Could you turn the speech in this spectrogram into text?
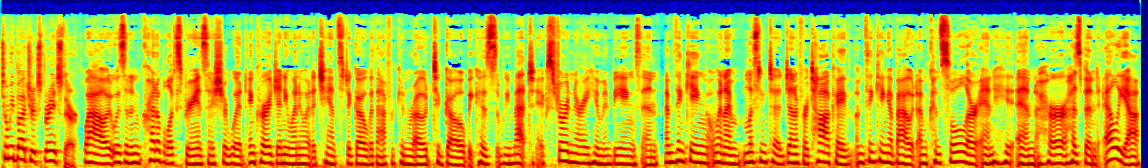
Tell me about your experience there. Wow, it was an incredible experience. I sure would encourage anyone who had a chance to go with African Road to go because we met extraordinary human beings. And I'm thinking when I'm listening to Jennifer talk, I, I'm thinking about um, Consoler and hi, and her husband Elia,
